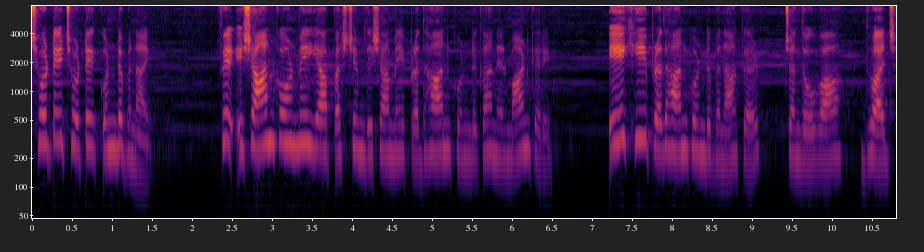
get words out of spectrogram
छोटे छोटे कुंड बनाए। फिर ईशान कोण में या पश्चिम दिशा में प्रधान कुंड का निर्माण करें। एक ही प्रधान कुंड बनाकर चंदोवा, ध्वज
